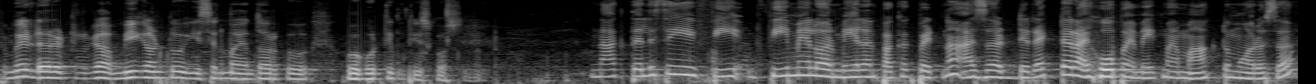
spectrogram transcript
ఫిమేల్ డైరెక్టర్గా మీకంటూ ఈ సినిమా ఎంతవరకు ఒక గుర్తింపు తీసుకొస్తుంది నాకు తెలిసి ఫీ ఫీమేల్ ఆర్ మేల్ అని పక్కకు పెట్టిన as a director I hope I make my mark tomorrow sir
